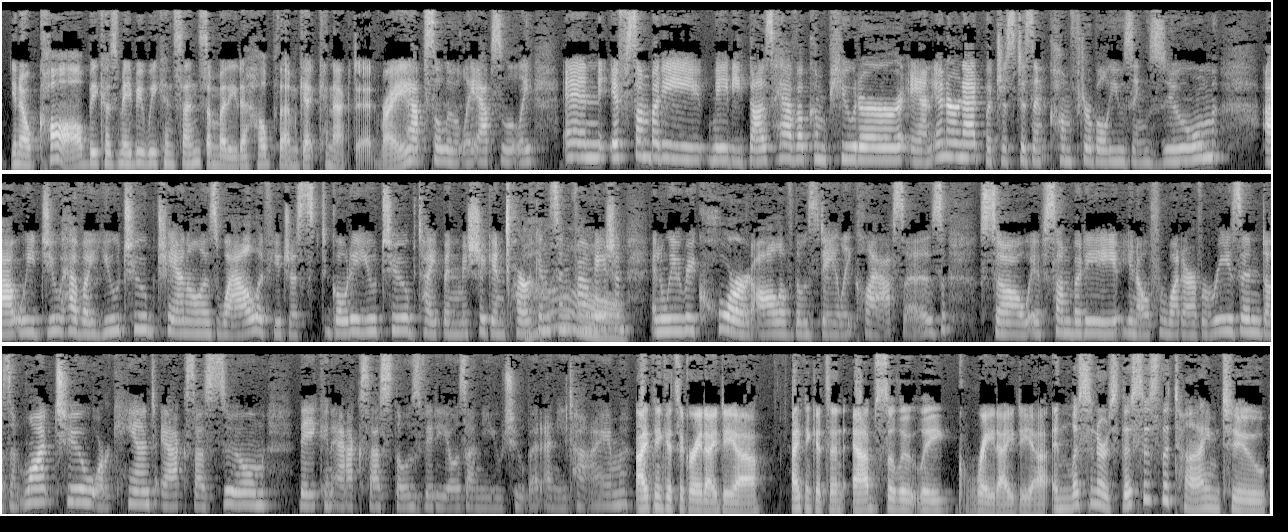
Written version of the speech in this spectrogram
you know, call because maybe we can send somebody to help them get connected, right? Absolutely, absolutely. And if somebody maybe does have a computer and internet but just isn't comfortable using Zoom, uh, we do have a YouTube channel as well. If you just go to YouTube, type in Michigan Parkinson Oh. Foundation, and we record all of those daily classes. So if somebody, you know, for whatever reason doesn't want to or can't access Zoom, they can access those videos on YouTube at any time. I think it's a great idea. I think it's an absolutely great idea. And listeners, this is the time to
